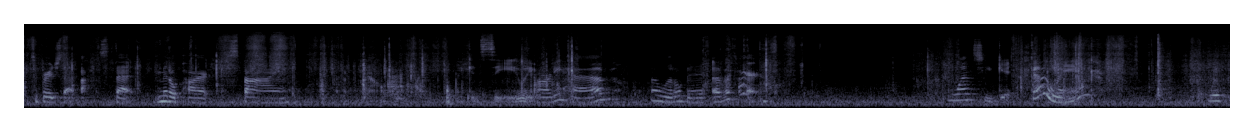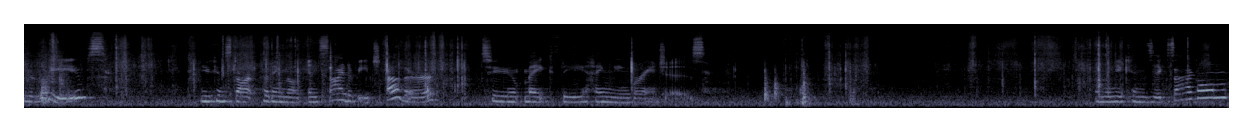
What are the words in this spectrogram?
to bridge that box, that middle part spine Now you can see, we already have a little bit of a fern. Once you get going with your leaves, you can start putting them inside of each other to make the hanging branches. And then you can zigzag them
